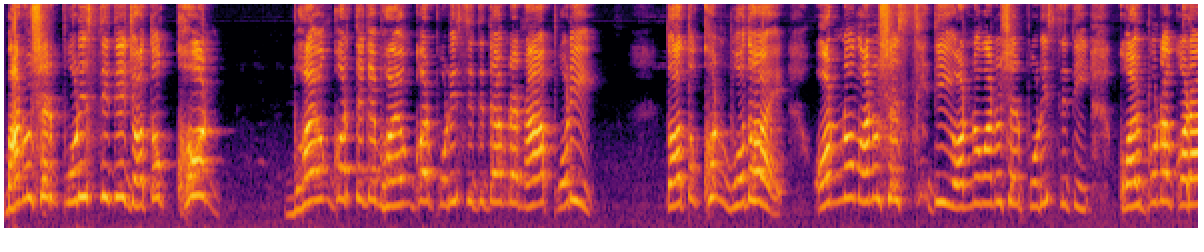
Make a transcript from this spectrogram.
মানুষের পরিস্থিতি যতক্ষণ ভয়ঙ্কর থেকে ভয়ঙ্কর পরিস্থিতিতে আমরা না পড়ি, ততক্ষণ বোধ হয় অন্য মানুষের স্থিতি, অন্য মানুষের পরিস্থিতি কল্পনা করা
